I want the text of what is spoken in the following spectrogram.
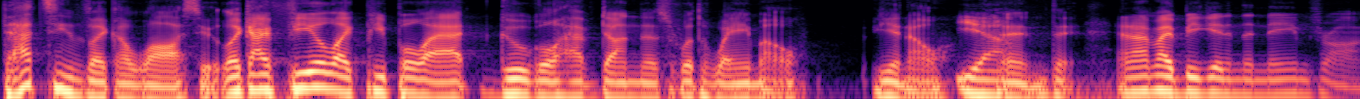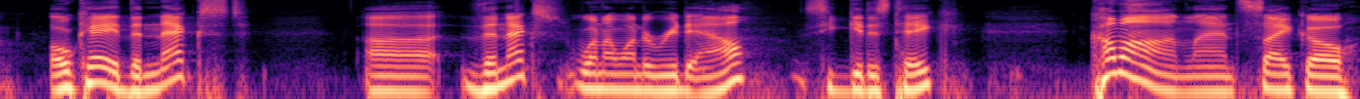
that seems like a lawsuit. Like, I feel like people at Google have done this with Waymo, you know? Yeah. And, and I might be getting the names wrong. Okay, the next, uh, the next one I want to read to Al, see get his take. Come on, Lance Cayko,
